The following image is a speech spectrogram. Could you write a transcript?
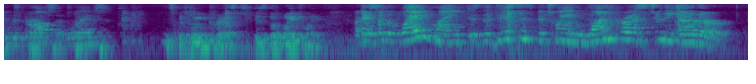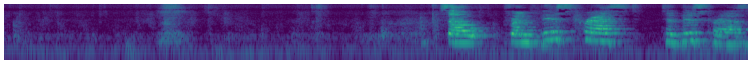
And the troughs of the waves. It's between crests is the wavelength. Okay, so the wavelength is the distance between one crest to the other. So from this crest to this crest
